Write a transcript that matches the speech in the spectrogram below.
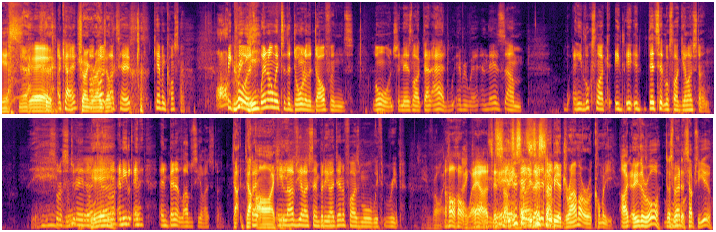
Yes. Yeah. Yeah. Okay. Showing your I- age, I, Alex. I'll tell you, Kevin Costner. Oh, Because yeah. when I went to the Dawn of the Dolphins launch, and there's like that ad everywhere, and there's um, and he looks like it. it, it dead set looks like Yellowstone. Yeah. Sort of, st- and, Yeah. and he and, and Bennett loves Yellowstone. Da, da, But oh, he loves Yellowstone, but he identifies more with Rip. right. Oh, Okay. wow. That says Yeah. something. Is this, That is this going to be a drama or a comedy? I, either or. Doesn't matter. It's up to you.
